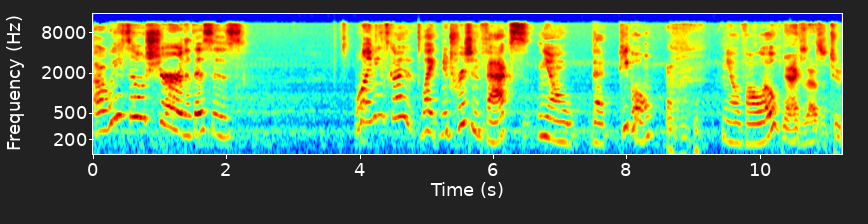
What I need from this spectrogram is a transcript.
are we so sure that this is? Well, I mean, it's got like nutrition facts, you know, that people, you know, follow. Yeah, because that's a two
